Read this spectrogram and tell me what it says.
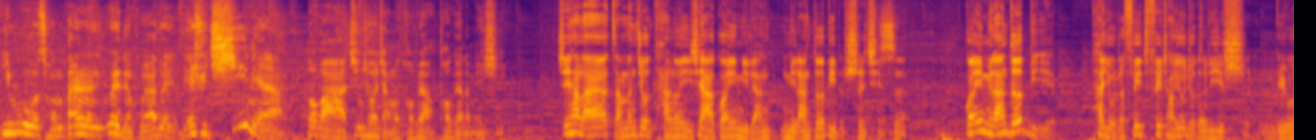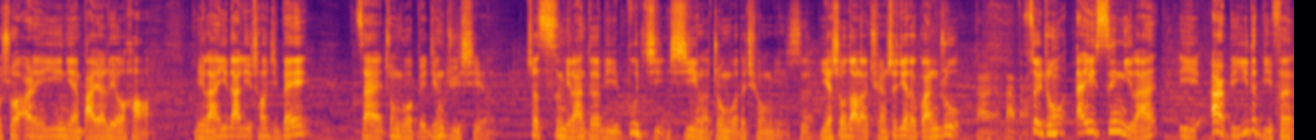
伊布从担任瑞典国家队连续七年啊都把金球奖的投票投给了梅西。接下来咱们就谈论一下关于米兰米兰德比的事情。是，关于米兰德比，它有着非非常悠久的历史。比如说，二零一一年八月六号，米兰意大利超级杯在中国北京举行。这次米兰德比不仅吸引了中国的球迷，是也受到了全世界的关注。当然，那当然。最终，AC 米兰以二比一的比分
